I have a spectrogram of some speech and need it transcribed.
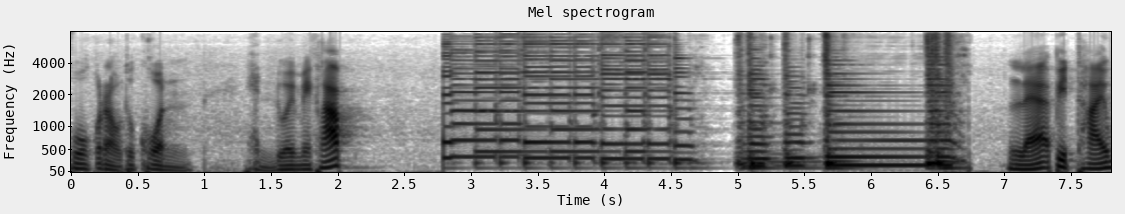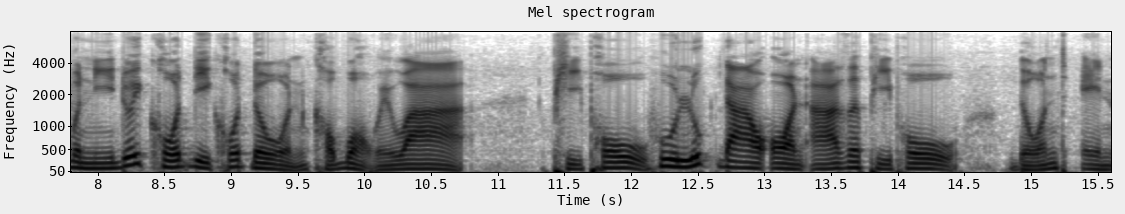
พวกเราทุกคนเห็นด้วยไหมครับและปิดท้ายวันนี้ด้วยโค้ดดีโค้ดโดน เขาบอกไว้ว่า people who look down on other people don't end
